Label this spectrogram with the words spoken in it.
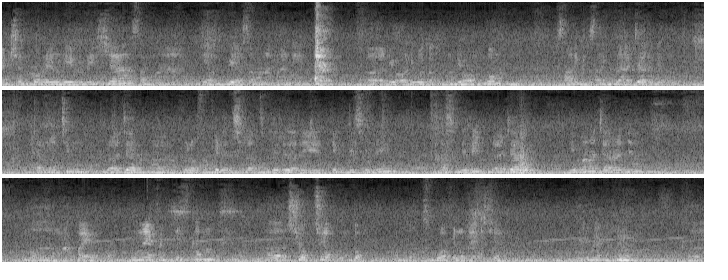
action Korea di Indonesia sama yang biasa menangani uh, di Hollywood ataupun di Hong Kong saling saling belajar gitu dan mancing belajar uh, filosofi dari silat sendiri dari tim di sini. Kita sendiri belajar gimana caranya meng, apa ya mengefektifkan uh, shot-shot untuk untuk sebuah film action. Jadi memang uh,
